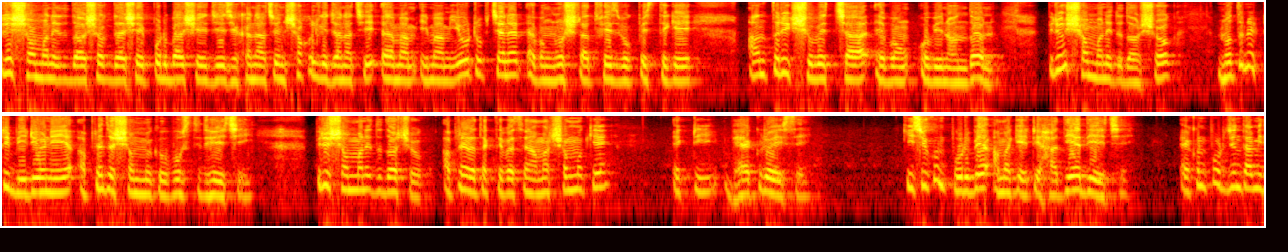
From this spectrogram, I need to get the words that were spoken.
প্রিয় সম্মানিত দর্শক, দেশে, পূর্বাসে যে যেখানে আছেন সকলকে জানাচ্ছি এমাম ইমাম ইউটিউব চ্যানেল এবং নুসরাত ফেসবুক পেজ থেকে আন্তরিক শুভেচ্ছা এবং অভিনন্দন। প্রিয় সম্মানিত দর্শক, নতুন একটি ভিডিও নিয়ে আপনাদের সম্মুখে উপস্থিত হয়েছি। প্রিয় সম্মানিত দর্শক, আপনারা দেখতে পাচ্ছেন আমার সম্মুখে একটি ভ্যাক রয়েছে। কিছুক্ষণ পূর্বে আমাকে এটি হাদিয়া দিয়েছে। এখন পর্যন্ত আমি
